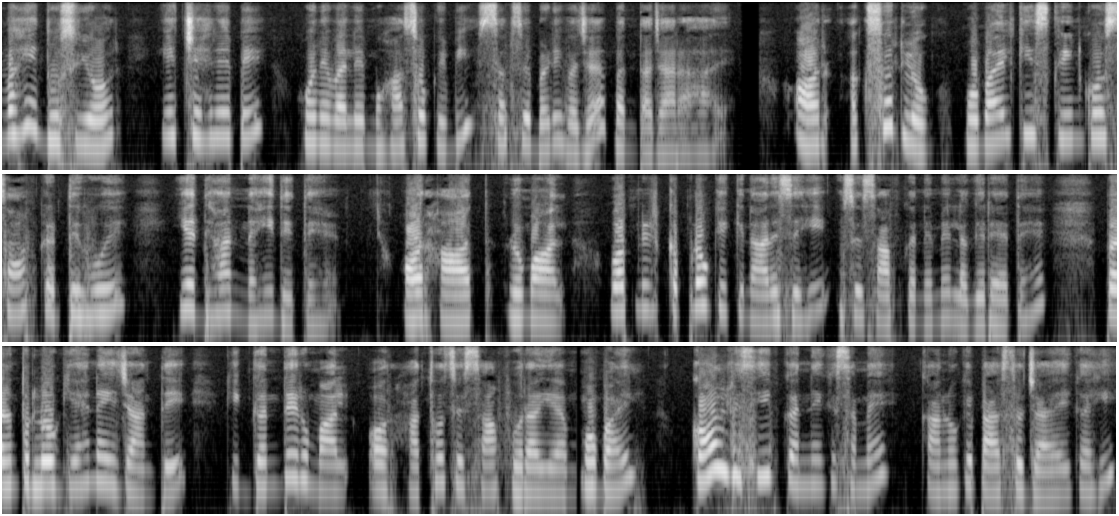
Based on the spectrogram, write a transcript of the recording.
वहीं दूसरी ओर ये चेहरे पे होने वाले मुहासों की भी सबसे बड़ी वजह बनता जा रहा है। और अक्सर लोग मोबाइल की स्क्रीन को साफ़ करते हुए ये ध्यान नहीं देते हैं। और हाथ, रुमाल वो अपने कपड़ों के किनारे से ही उसे साफ़ करने में लगे रहते हैं। परंतु लोग यह नहीं जानते कि गंदे रुमाल और हाथों से साफ़ हो रहा यह मोबाइल कॉल रिसीव करने के समय कानों के पास तो जाएगा ही,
